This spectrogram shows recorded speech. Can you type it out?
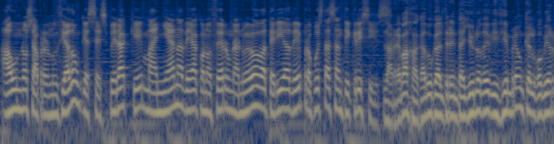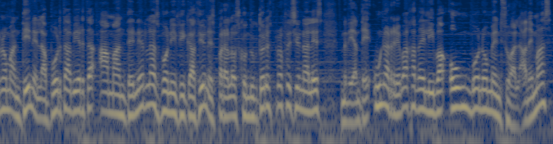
aún no se ha pronunciado, aunque se espera que mañana dé a conocer una nueva batería de propuestas anticrisis. La rebaja caduca el 31 de diciembre, aunque el gobierno mantiene la puerta abierta a mantener las bonificaciones para los conductores profesionales mediante una rebaja del IVA o un bono mensual. Además,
